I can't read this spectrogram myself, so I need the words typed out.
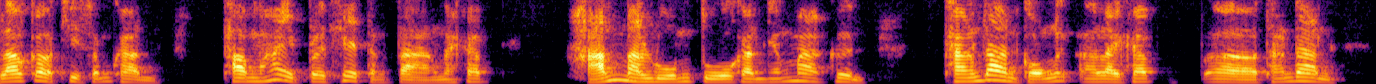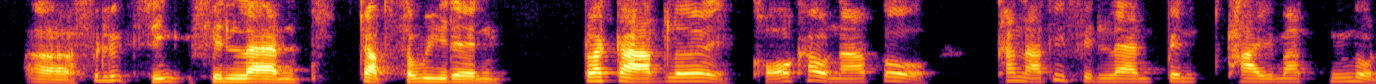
แล้วก็ที่สำคัญทำให้ประเทศต่างๆนะครับหันมารวมตัวกันยังมากขึ้น ทางด้านของอะไรครับทางด้านฟินแลนด์กับสวีเดน ประกาศเลยขอเข้านาโตขณะที่ฟินแลนด์เป็นไทยมาทั้งหมด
